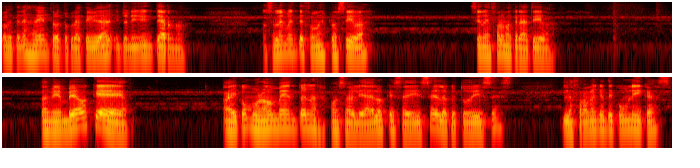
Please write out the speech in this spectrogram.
lo que tienes adentro, tu creatividad y tu niño interno. No solamente de forma explosiva, sino de forma creativa. También veo que hay como un aumento en la responsabilidad de lo que se dice, de lo que tú dices, de la forma en que te comunicas.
